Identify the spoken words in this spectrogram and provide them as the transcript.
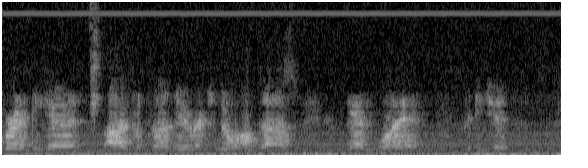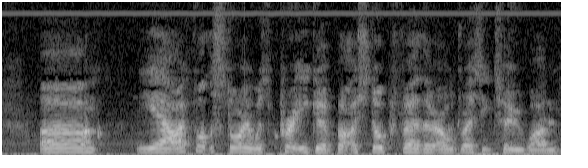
pretty good. I prefer the original of the Game Boy featured. Um, yeah, I thought the story was pretty good, but I still prefer the old Resi 2 one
